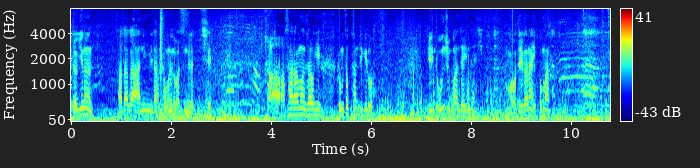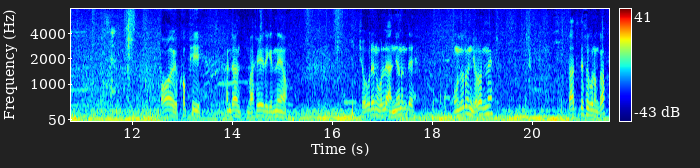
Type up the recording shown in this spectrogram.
여기는 바다가 아닙니다. 저번에도 말씀드렸듯이. 저 사람은 저기 금속 탐지기로 뒤돈 주고 앉아있네. 어딜 가나 있구만. 어이 커피 한 잔 마셔야 되겠네요. 겨울에는 원래 안 여는데 오늘은 열었네? 따뜻해서 그런가?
